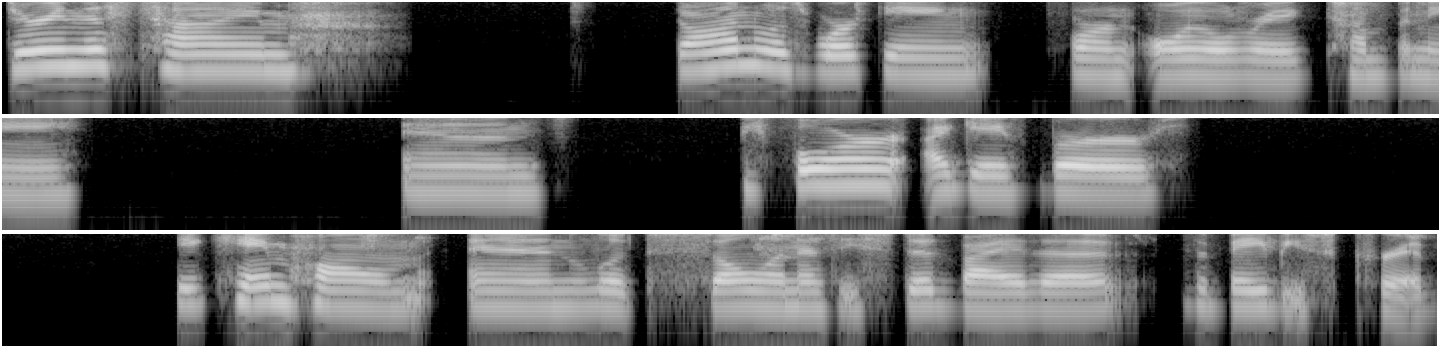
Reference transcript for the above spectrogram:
during this time, Don was working for an oil rig company, and before I gave birth, he came home and looked sullen as he stood by the, the baby's crib.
